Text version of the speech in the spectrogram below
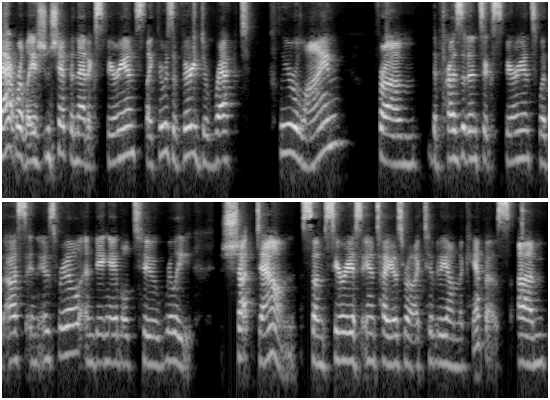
that relationship and that experience, like there was a very direct, clear line from the president's experience with us in Israel and being able to really shut down some serious anti-Israel activity on the campus. Um,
